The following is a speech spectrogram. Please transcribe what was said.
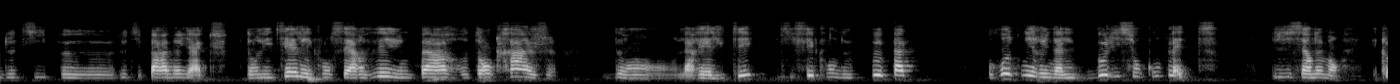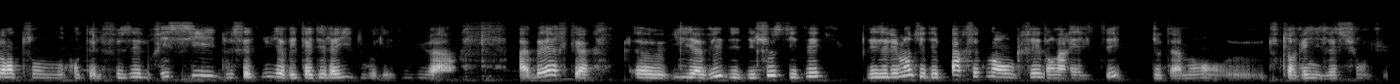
de, type, euh, de type paranoïaque, dans lesquels est conservée une part d'ancrage dans la réalité qui fait qu'on ne peut pas retenir une abolition complète du discernement. Quand, elle faisait le récit de cette nuit avec Adélaïde, où elle est venue à, à Berck, euh, il y avait des, des, choses qui étaient, des éléments qui étaient parfaitement ancrés dans la réalité, notamment euh, toute l'organisation du,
